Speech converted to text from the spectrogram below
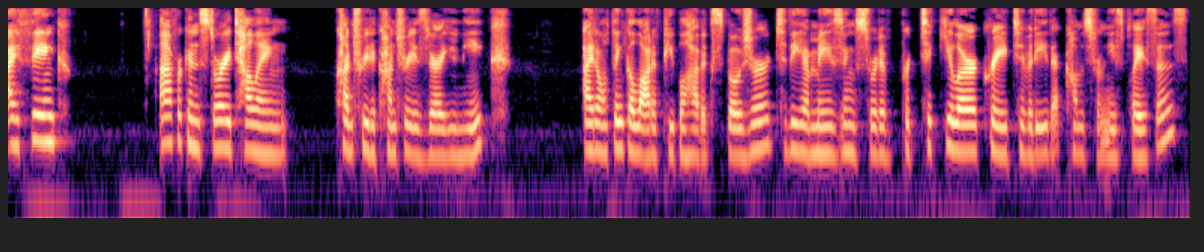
I think African storytelling country to country is very unique. I don't think a lot of people have exposure to the amazing sort of particular creativity that comes from these places,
